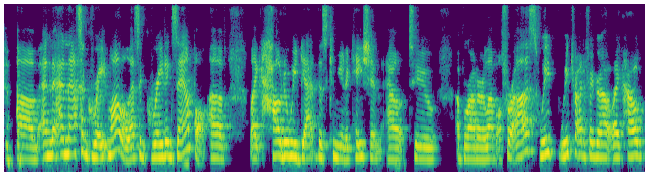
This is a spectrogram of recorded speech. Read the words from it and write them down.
um, and, and that's a great model. That's a great example of like, how do we get this communication out to a broader level? For us, we, we try to figure out like, how,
